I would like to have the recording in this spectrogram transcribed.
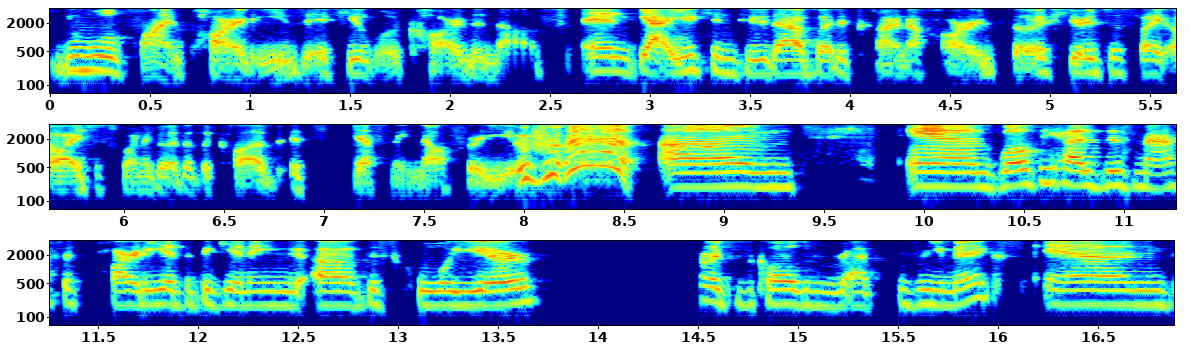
you will find parties if you look hard enough. And yeah, you can do that, but it's kind of hard. So if you're just like, oh, I just want to go to the club, it's definitely not for you. um, and Wellesley has this massive party at the beginning of the school year, which is called Rep Remix. And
